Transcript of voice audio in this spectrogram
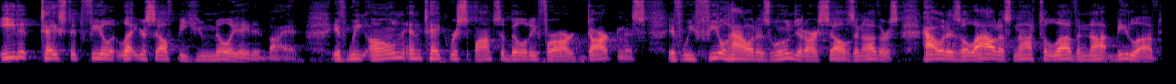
Eat it, taste it, feel it, let yourself be humiliated by it. If we own and take responsibility for our darkness, if we feel how it has wounded ourselves and others, how it has allowed us not to love and not be loved,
